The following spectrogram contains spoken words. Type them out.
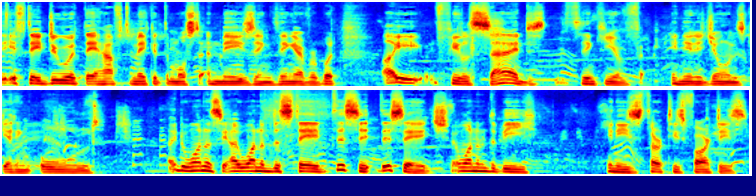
if they do it, they have to make it the most amazing thing ever. But I feel sad thinking of Indiana Jones getting old. I don't want to see. I want him to stay this this age. I want him to be in his thirties, forties,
